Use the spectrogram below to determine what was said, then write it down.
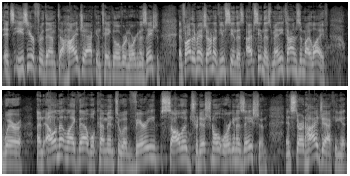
it's easier for them to hijack and take over an organization. And Father Mitch, I don't know if you've seen this. I've seen this many times in my life where an element like that will come into a very solid traditional organization and start hijacking it.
